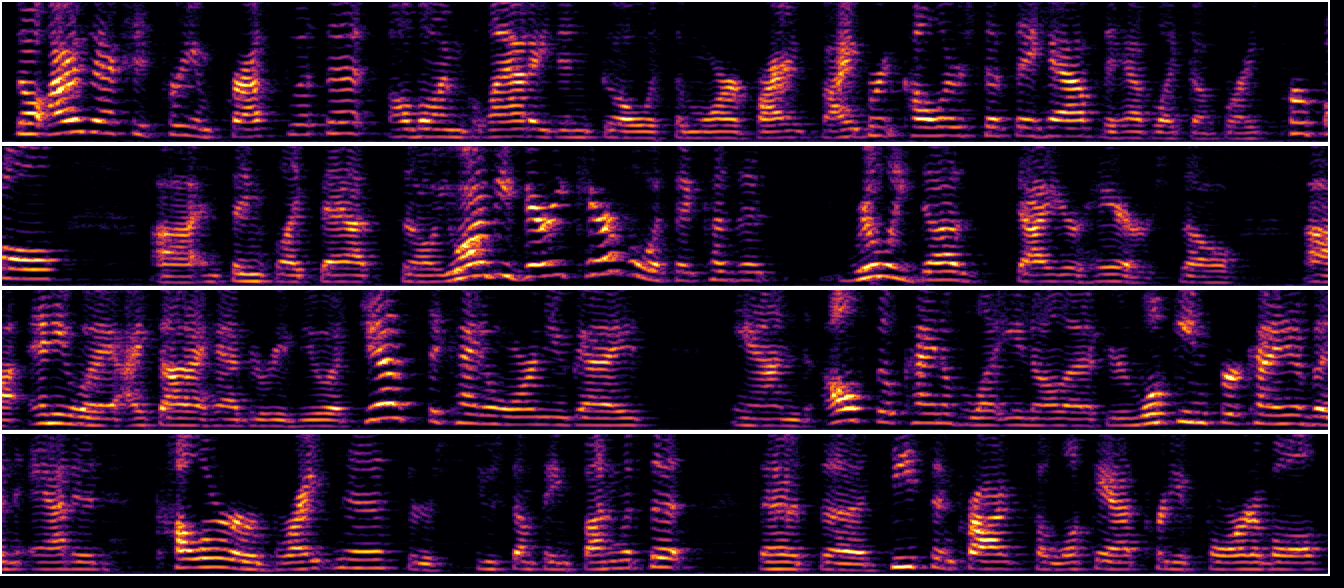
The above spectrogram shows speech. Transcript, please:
So I was actually pretty impressed with it, although I'm glad I didn't go with the more vibrant colors that they have. They have like a bright purple uh, and things like that. So you want to be very careful with it because it really does dye your hair. So uh, anyway, I thought I had to review it just to kind of warn you guys and also kind of let you know that if you're looking for kind of an added color or brightness or do something fun with it, that it's a decent product to look at, pretty affordable,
